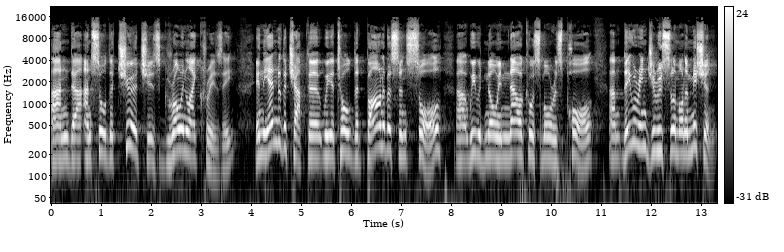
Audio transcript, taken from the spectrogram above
And, uh, and so the church is growing like crazy. In the end of the chapter, we are told that Barnabas and Saul, uh, we would know him now, of course, more as Paul, um, they were in Jerusalem on a mission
